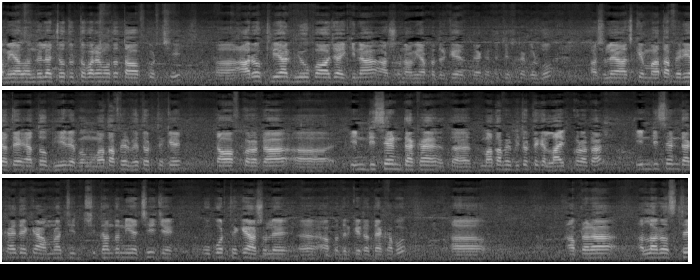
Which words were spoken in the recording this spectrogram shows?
আমি আলহামদুলিল্লাহ চতুর্থবারের মতো তা অফ করছি। আহ, আরও ক্লিয়ার ভিউ পাওয়া যায় কিনা আসুন আমি আপনাদেরকে দেখাতে চেষ্টা করব। আসলে আজকে মাতা ফেরিয়াতে এত ভিড় এবং মাতাফের ভেতর থেকে তাওয়াফ করাটা ইনডিসেন্ট দেখায় মাতাফের ভিতর থেকে লাইভ করাটা ইনডিসেন্ট দেখায় দেখে আমরা সিদ্ধান্ত নিয়েছি যে উপর থেকে আসলে আপনাদেরকে এটা দেখাবো। আপনারা আল্লাহর হস্তে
